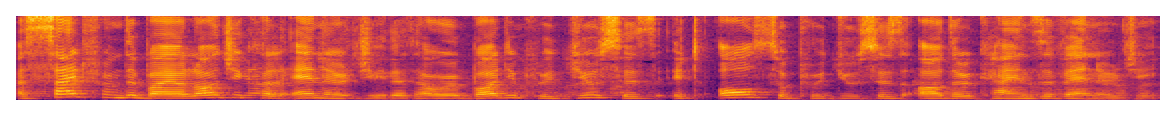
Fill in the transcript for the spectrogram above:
Aside from the biological energy that our body produces, it also produces other kinds of energy.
